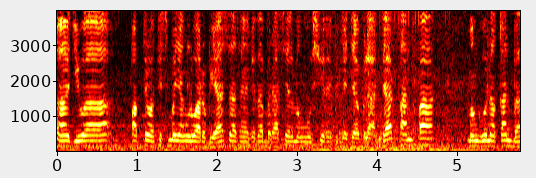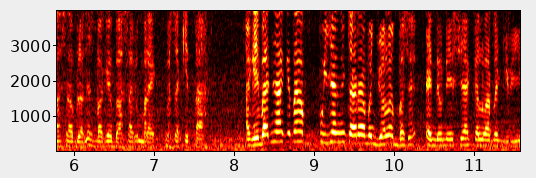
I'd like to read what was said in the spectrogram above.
uh, jiwa patriotisme yang luar biasa sehingga kita berhasil mengusir penjajah Belanda tanpa menggunakan bahasa Belanda sebagai bahasa mereka bahasa kita Akibatnya kita punya cara menjual bahasa Indonesia ke luar negeri.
